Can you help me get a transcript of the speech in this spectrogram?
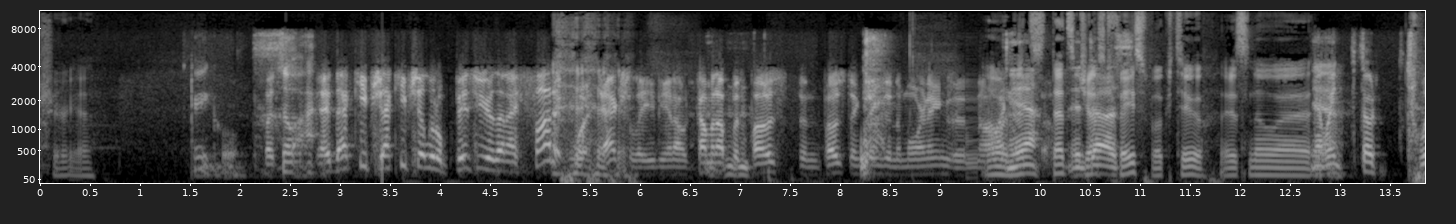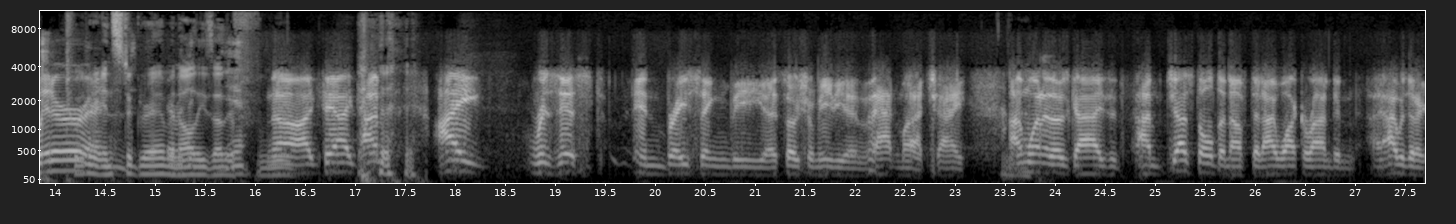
For sure, yeah. Very cool. But so I, that keeps that keeps you a little busier than I thought it would. Actually, you know, coming up with posts and posting things in the mornings and all Oh, that yeah. stuff. That's It just does. Facebook too. There's no uh, Yeah, Yeah. wait, so Twitter, Twitter, and Instagram, and all these other. Yeah. f- No, I, see, I, I'm, I resist embracing the uh, social media that much. I, I'm one of those guys that I'm just old enough that I walk around and I, I was at a,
